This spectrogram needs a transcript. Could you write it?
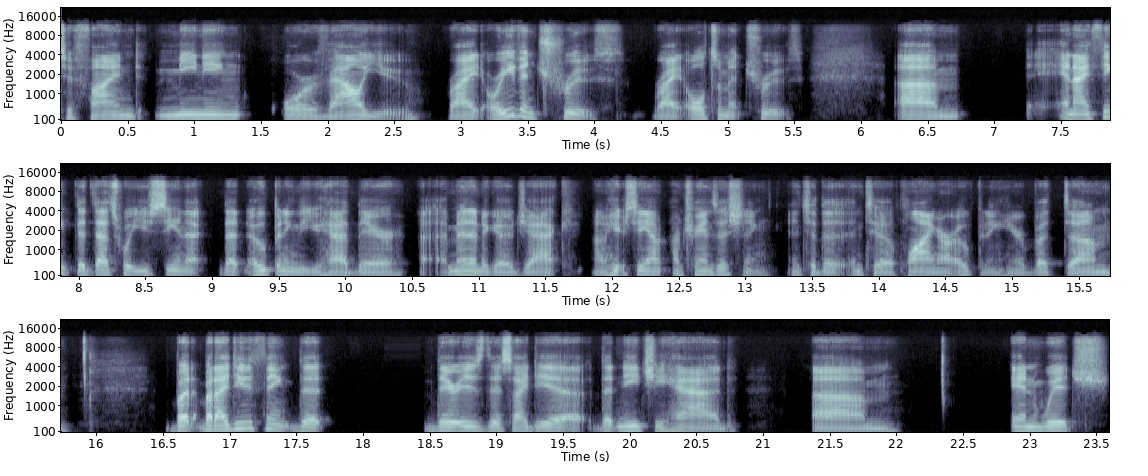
to find meaning or value, right? Or even truth, right? Ultimate truth. Um, and I think that that's what you see in that that opening that you had there a minute ago, Jack. Uh, here, see, I'm, I'm transitioning into the into applying our opening here, but um, but but I do think that there is this idea that Nietzsche had, um, in which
